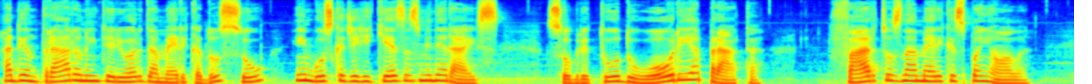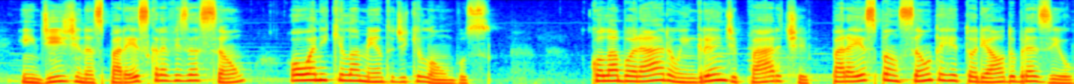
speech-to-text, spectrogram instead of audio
adentraram no interior da América do Sul em busca de riquezas minerais, sobretudo o ouro e a prata, fartos na América Espanhola, indígenas para escravização ou aniquilamento de quilombos. Colaboraram em grande parte para a expansão territorial do Brasil,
